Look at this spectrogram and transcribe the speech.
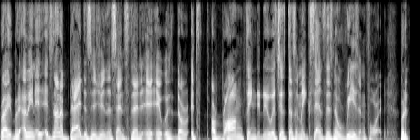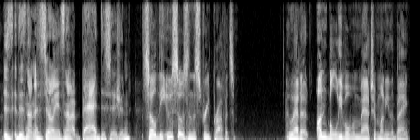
Right. But I mean, it, it's not a bad decision in the sense that it, it was the it's a wrong thing to do. It just doesn't make sense. There's no reason for it. But it is, it is not necessarily. It's not a bad decision. So the Usos and the Street Profits, who had an unbelievable match at Money in the Bank.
